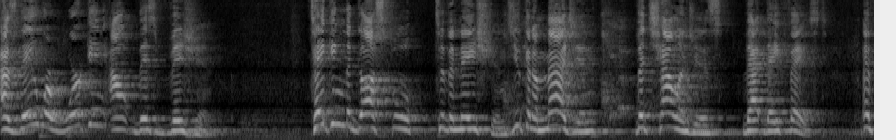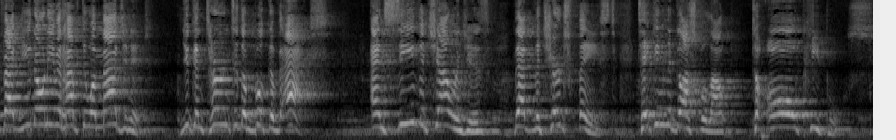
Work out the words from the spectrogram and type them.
As they were working out this vision, taking the gospel to the nations, you can imagine the challenges that they faced. In fact, you don't even have to imagine it. You can turn to the book of Acts and see the challenges that the church faced, taking the gospel out to all peoples.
